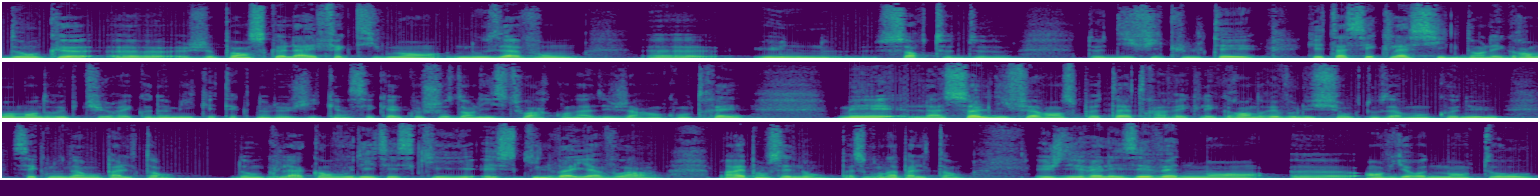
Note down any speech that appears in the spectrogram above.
Donc, euh, euh, je pense que là, effectivement, nous avons euh, une sorte de, de, difficulté qui est assez classique dans les grands moments de rupture économique et technologique. Hein. C'est quelque chose dans l'histoire qu'on a déjà rencontré, mais la seule différence peut-être avec les grandes révolutions que nous avons connues, c'est que nous n'avons pas le temps. Donc là, quand vous dites est-ce qu'il est qu'il va y avoir, ma réponse est non, parce qu'on n'a pas le temps. Et je dirais les événements euh, environnementaux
